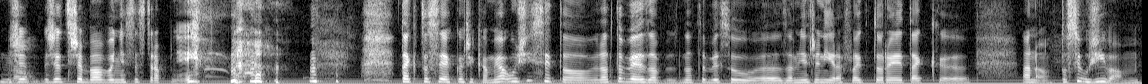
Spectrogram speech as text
No. Že, že třeba oni se strapnějí. tak to si jako říkám, jo, užij si to, na tobě, na tobě jsou uh, zaměřený reflektory, tak uh, Ano, to si užívám,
